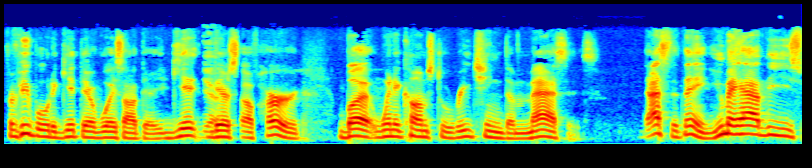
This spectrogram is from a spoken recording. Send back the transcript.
for people to get their voice out there, get yeah. their stuff heard. But when it comes to reaching the masses, that's the thing. You may have these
